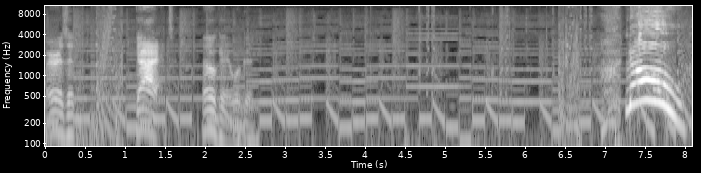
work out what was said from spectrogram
Where is it? Got it! Okay, we're good. no!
